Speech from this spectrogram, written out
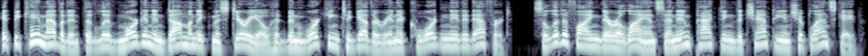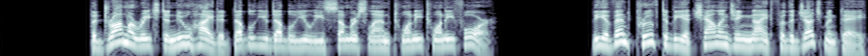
It became evident that Liv Morgan and Dominik Mysterio had been working together in a coordinated effort, solidifying their alliance and impacting the championship landscape. The drama reached a new height at WWE SummerSlam 2024. The event proved to be a challenging night for the Judgment Day,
